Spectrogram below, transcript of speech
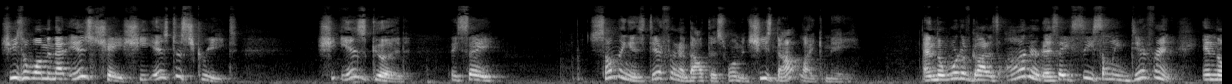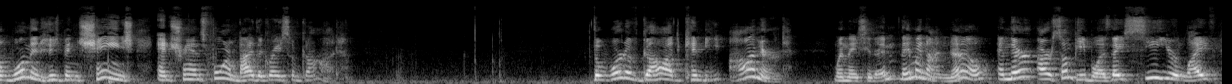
She's a woman that is chaste, she is discreet, she is good. They say, something is different about this woman. She's not like me. And the Word of God is honored as they see something different in the woman who's been changed and transformed by the grace of God. The Word of God can be honored when they see that. They might not know. And there are some people, as they see your life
